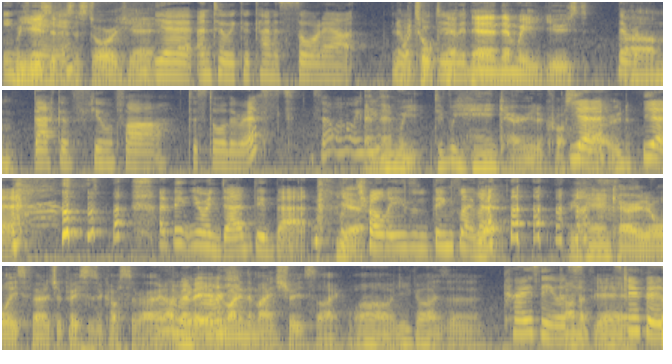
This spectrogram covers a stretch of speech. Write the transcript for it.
in we used it as a storage. Yeah. yeah until we could kind of sort out And then what we took. to do with yeah, it. and then we used. The um, Back of and far to store the rest. Is that what we did? and then we did we hand carry it across yeah, the road. yeah. I think you and Dad did that with Yeah. trolleys and things like Yeah. that. We hand carried all these furniture pieces across the road. Oh I remember gosh. everyone in the main streets like, "Whoa, you guys are." Crazy. Was Kind of, yeah. stupid.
